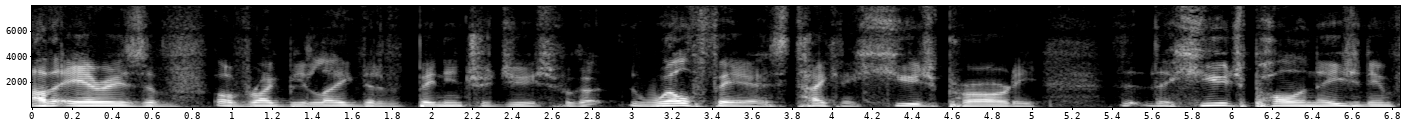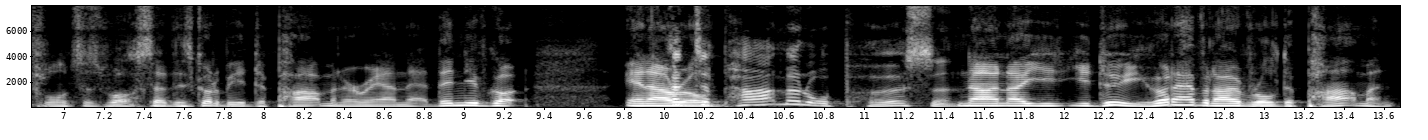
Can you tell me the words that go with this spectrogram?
other areas of, of rugby league that have been introduced. We've got welfare has taken a huge priority, the, the huge Polynesian influence as well. So there's got to be a department around that. Then you've got a NRL. department or person? no, no, you, you do. You've got to have an overall department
